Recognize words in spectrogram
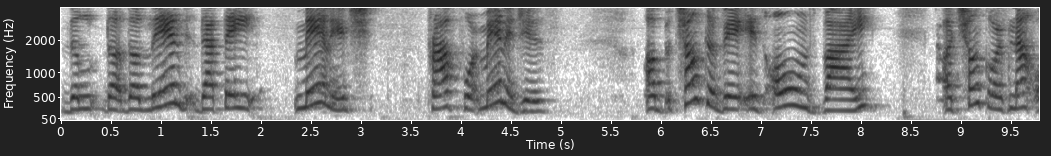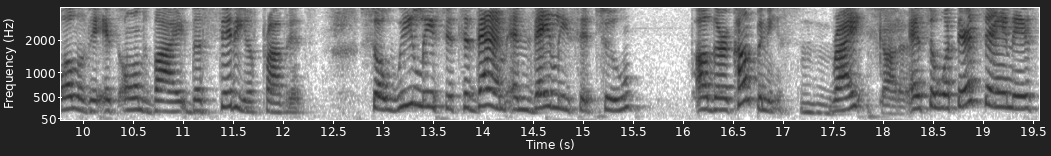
the the, the land that they manage, Provport manages, a chunk of it is owned by a chunk or if not all of it is owned by the city of Providence. So we lease it to them and they lease it to other companies, right? Mm-hmm. Got it. And so what they're saying is,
